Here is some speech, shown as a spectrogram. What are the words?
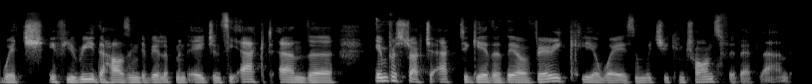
which, if you read the Housing Development Agency Act and the Infrastructure Act together, there are very clear ways in which you can transfer that land.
